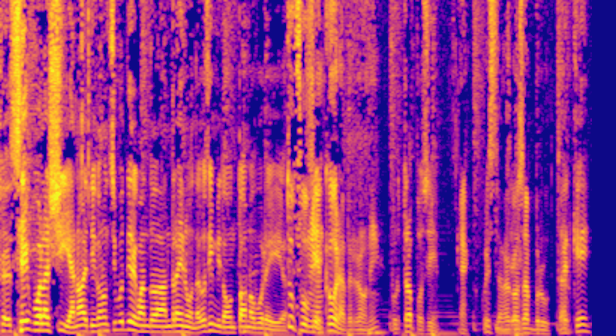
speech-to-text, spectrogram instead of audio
eh, seguo la scia, no? E dico non si può dire quando andrà in onda, così mi do un tono pure io. Tu fumi Sì. ancora, Perroni? Purtroppo sì. Ecco, questa è una Sì. cosa brutta. Perché?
